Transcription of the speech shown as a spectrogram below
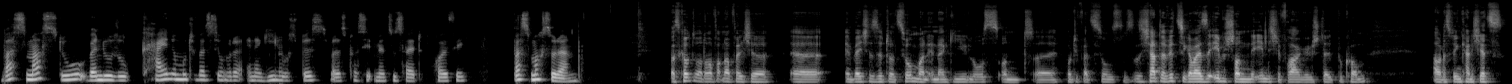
was machst du, wenn du so keine Motivation oder energielos bist? Weil das passiert mir zurzeit häufig. Was machst du dann? Es kommt immer darauf an, auf welche, äh, in welcher Situation man energielos und äh, motivationslos ist. Ich hatte witzigerweise eben schon eine ähnliche Frage gestellt bekommen. Aber deswegen kann ich jetzt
